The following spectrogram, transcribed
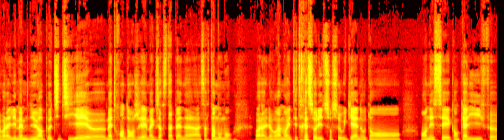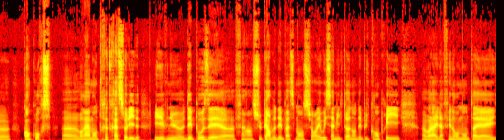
voilà, il est même venu un peu titiller, mettre en danger Max Verstappen à, certains moments. Voilà, il a vraiment été très solide sur ce week-end, autant en, essai qu'en qualif, qu'en course. Vraiment très très solide. Il est venu déposer, faire un superbe dépassement sur Lewis Hamilton en début de Grand Prix. voilà, il a fait une remontée,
